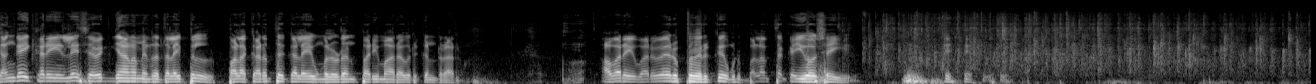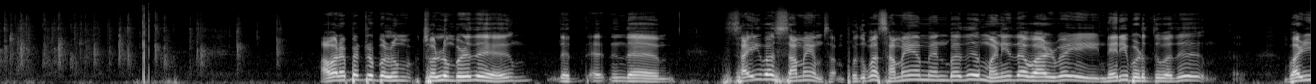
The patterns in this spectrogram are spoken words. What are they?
கங்கை கரையிலே சிவஞானம் என்ற தலைப்பில் பல கருத்துக்களை உங்களுடன் பரிமாறவிருக்கின்றார். அவரை வரவேற்பதற்கு ஒரு பலத்த கையோசை. அவரை பற்றி சொல்லும் சொல்லும் பொழுது இந்த இந்த சைவ சமயம் பொதுவாக சமயம் என்பது மனித வாழ்வை நெறிப்படுத்துவது வழி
